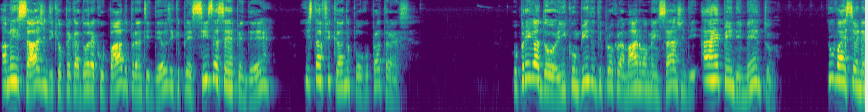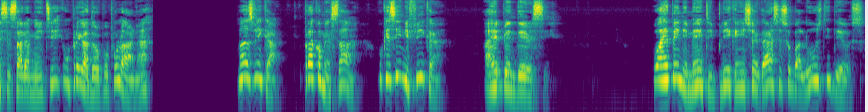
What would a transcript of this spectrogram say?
a mensagem de que o pecador é culpado perante Deus e que precisa se arrepender está ficando um pouco para trás. O pregador, incumbido de proclamar uma mensagem de arrependimento, não vai ser necessariamente um pregador popular, né? Mas vem cá, para começar, o que significa arrepender-se? O arrependimento implica em enxergar-se sob a luz de Deus,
